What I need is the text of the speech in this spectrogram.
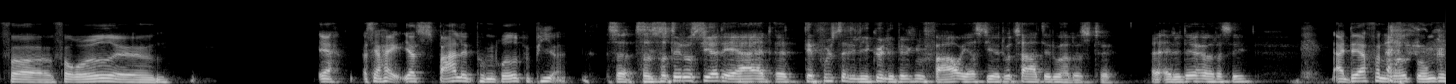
for, for røde... Øh, ja, altså jeg, har, jeg sparer lidt på mit røde papir. Så, så, så det du siger, det er, at, at det er fuldstændig ligegyldigt, hvilken farve jeg siger. Du tager det, du har lyst til. Er, er det det, jeg hørte dig sige? Nej, det er for den røde bunke,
